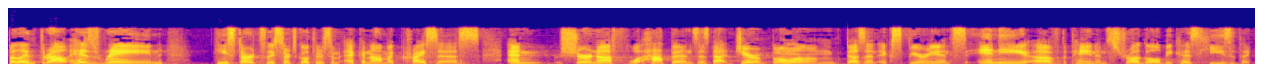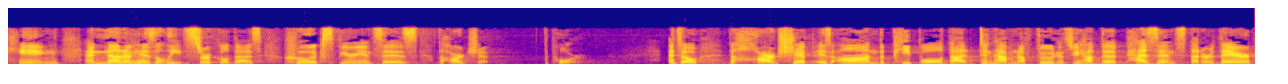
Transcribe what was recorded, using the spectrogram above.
But then throughout his reign, he starts they start to go through some economic crisis, and sure enough, what happens is that Jeroboam doesn't experience any of the pain and struggle because he's the king, and none of his elite circle does. Who experiences the hardship? The poor. And so the hardship is on the people that didn't have enough food. And so you have the peasants that are there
